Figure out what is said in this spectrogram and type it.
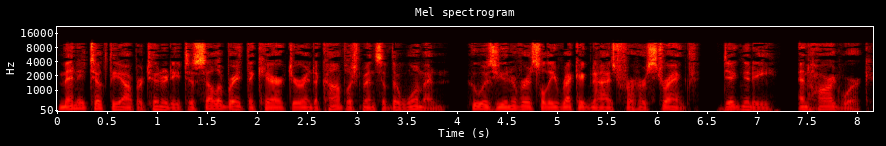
Many took the opportunity to celebrate the character and accomplishments of the woman, who was universally recognized for her strength, dignity, and hard work.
